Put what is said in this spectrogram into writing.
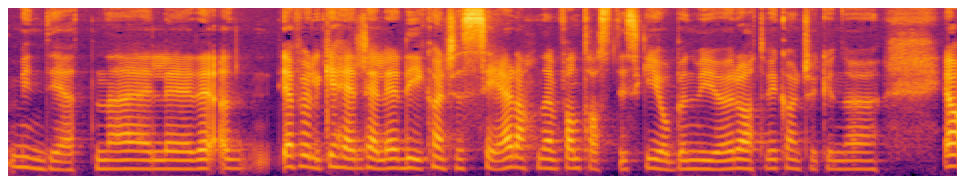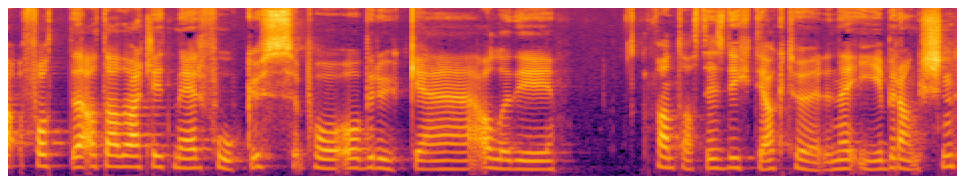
myndighetene, eller Jeg føler ikke helt heller de kanskje ser da, den fantastiske jobben vi gjør, og at vi kanskje kunne ja, fått At det hadde vært litt mer fokus på å bruke alle de fantastisk dyktige aktørene i bransjen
